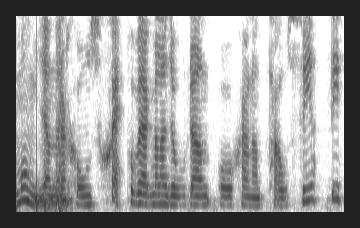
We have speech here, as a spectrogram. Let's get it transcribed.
Månggenerationsskepp på väg mellan jorden och stjärnan Tau Ceti.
